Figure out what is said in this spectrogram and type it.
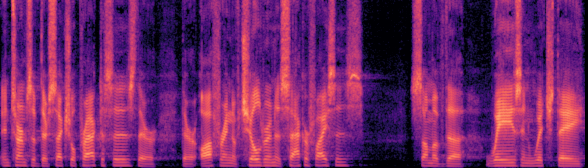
in terms of their sexual practices, their, their offering of children as sacrifices, some of the ways in which they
